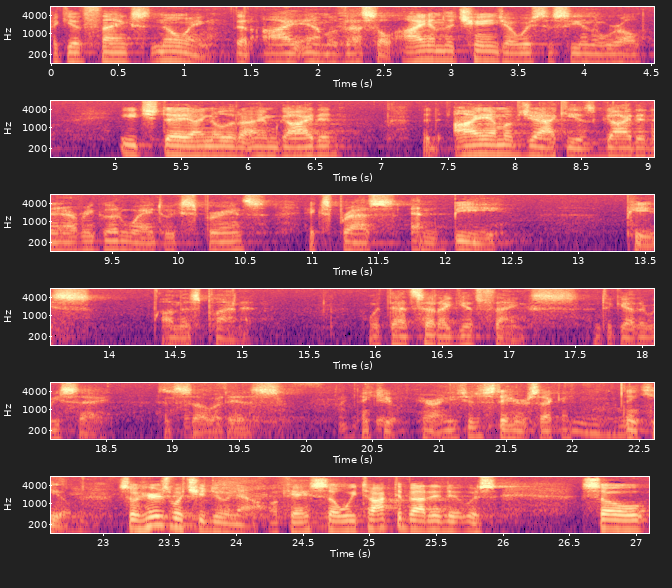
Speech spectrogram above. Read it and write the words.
I give thanks knowing that I am a vessel. I am the change I wish to see in the world. Each day I know that I am guided, that I am of Jackie is guided in every good way to experience, express, and be peace on this planet. With that said, I give thanks. And together we say, and so it is. Thank you. Here, I need you to stay here a second. Thank you. So here's what you do now, okay? So we talked about it. It was, so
